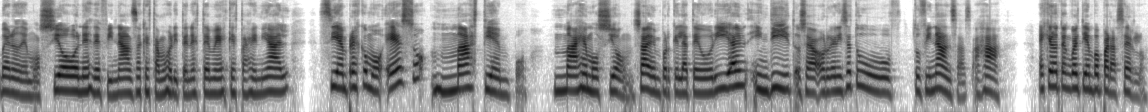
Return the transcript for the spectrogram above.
bueno, de emociones, de finanzas, que estamos ahorita en este mes, que está genial. Siempre es como eso, más tiempo, más emoción, ¿saben? Porque la teoría, indeed, o sea, organiza tus tu finanzas, ajá es que no tengo el tiempo para hacerlo.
